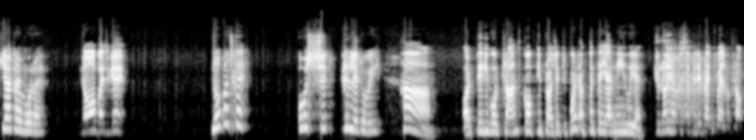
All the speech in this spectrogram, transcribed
क्या टाइम हो रहा है? नौ बज गए। नौ बज गए? ओह शिट फिर लेट हो गई। हाँ और तेरी वो ट्रांसकॉप की प्रोजेक्ट रिपोर्ट अब तक तैयार नहीं हुई है। You know you have to submit it by 12 o'clock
